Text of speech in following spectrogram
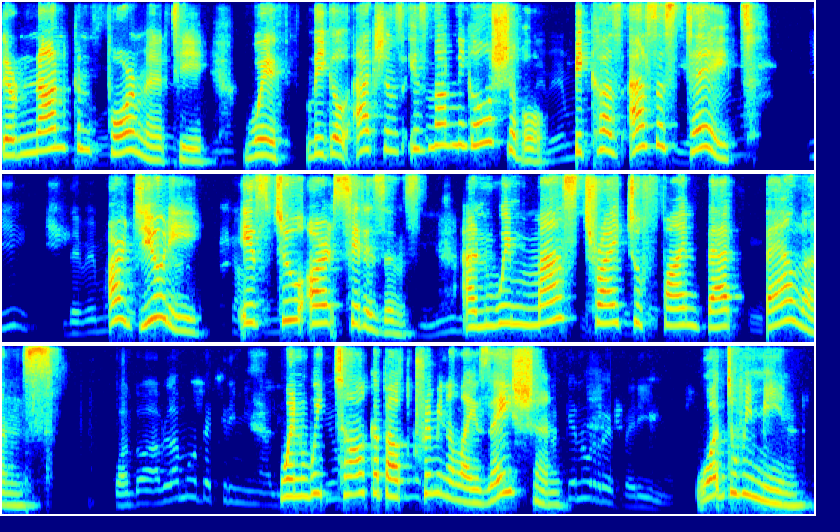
their nonconformity with legal actions is not negotiable because as a state, our duty is to our citizens and we must try to find that balance. When we talk about criminalization, what do we mean?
